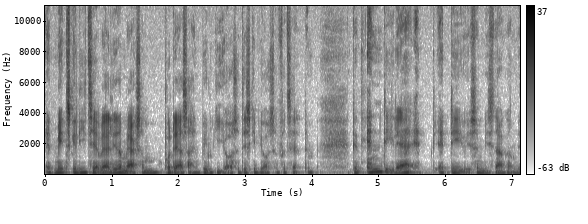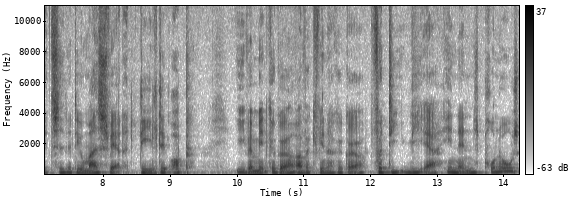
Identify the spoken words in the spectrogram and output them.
at mænd skal lige til at være lidt opmærksomme på deres egen biologi også, og det skal vi også have fortalt dem. Den anden del er, at, at det, som vi snakkede om lidt tidligere, det er jo meget svært at dele det op i, hvad mænd kan gøre og hvad kvinder kan gøre, fordi vi er hinandens prognose.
